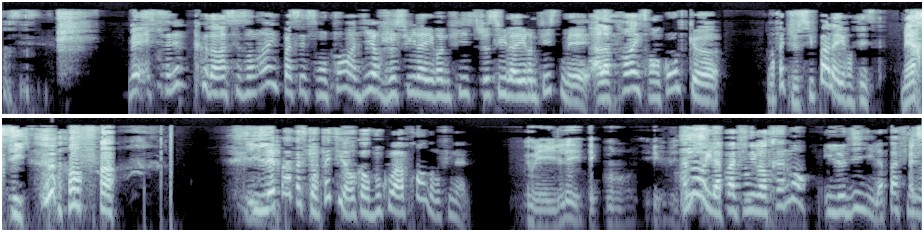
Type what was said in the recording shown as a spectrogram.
Mais c'est-à-dire que dans la saison 1, il passait son temps à dire je suis l'Iron Fist, je suis l'Iron Fist, mais à la fin, il se rend compte que en fait, je suis pas l'Iron Fist. Merci. enfin, il l'est pas parce qu'en fait, il a encore beaucoup à apprendre au final. mais il l'est, t'es con. Ah non, il a pas fini l'entraînement. Il le dit, il a pas Ah fini si,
